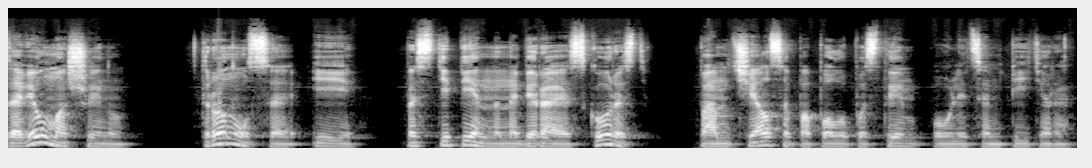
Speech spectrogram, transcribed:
Завел машину, тронулся и, постепенно набирая скорость, помчался по полупустым улицам Питера.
